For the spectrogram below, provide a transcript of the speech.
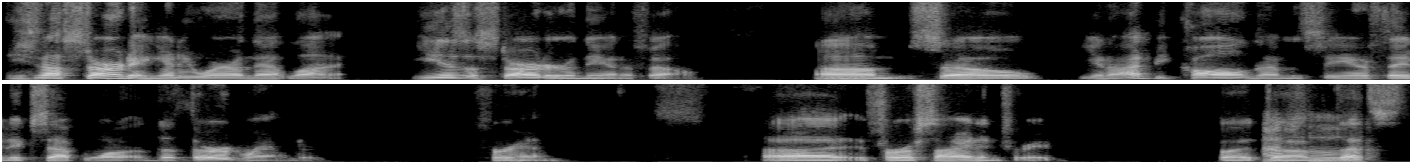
He's not starting anywhere on that line he is a starter in the NFL. Mm-hmm. Um, so you know, I'd be calling them and seeing if they'd accept one the third rounder for him uh, for a sign and trade. But um, that's,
